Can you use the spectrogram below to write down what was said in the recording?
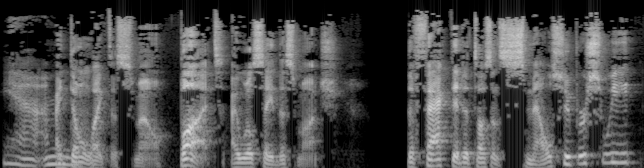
Yeah, I'm. I don't like the smell, but I will say this much: the fact that it doesn't smell super sweet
